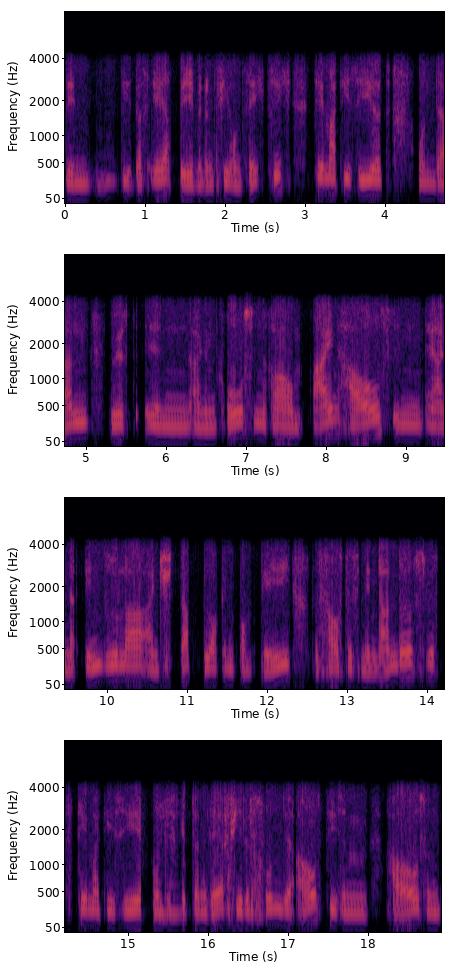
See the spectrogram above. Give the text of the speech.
den die, das Erdbeben in 64 thematisiert und dann wird in einem großen Raum ein Haus in einer Insula, ein Stadtblock in Pompeji, das Haus des Menanders wird thematisiert und mhm. es gibt dann sehr viele Funde aus diesem Haus und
